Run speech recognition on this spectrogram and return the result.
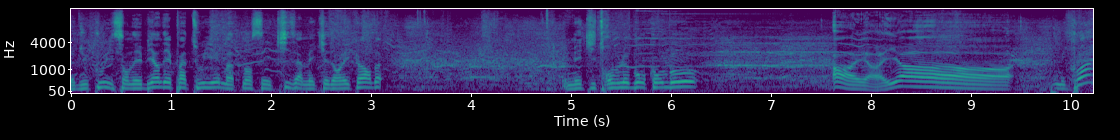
Du coup, il s'en est bien dépatouillé. Maintenant, c'est Kizame qui est dans les cordes. Mais qui trouve le bon combo. Aïe aïe aïe. Mais quoi?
